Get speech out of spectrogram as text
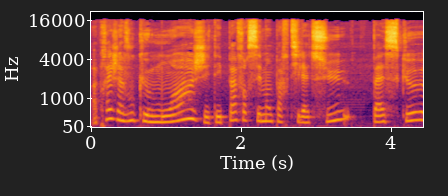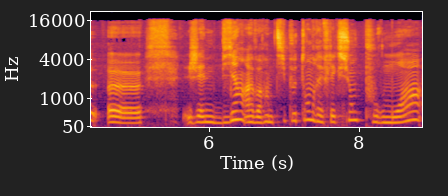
Après, j'avoue que moi, j'étais pas forcément partie là-dessus parce que j'aime bien avoir un petit peu de temps de réflexion pour moi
